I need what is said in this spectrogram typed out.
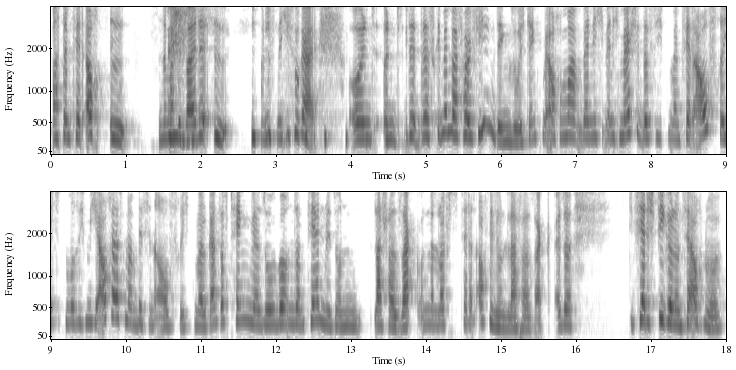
macht dein Pferd auch, äh. Und dann macht ihr beide, äh. Und ist nicht so geil. Und und das geht mir bei voll vielen Dingen so. Ich denke mir auch immer, wenn ich wenn ich möchte, dass sich mein Pferd aufrichtet, muss ich mich auch erst mal 'n bisschen aufrichten, weil ganz oft hängen wir so über unseren Pferden wie so 'n lascher Sack und dann läuft das Pferd halt auch wie so 'n lascher Sack. Also, die Pferde spiegeln uns ja auch nur.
